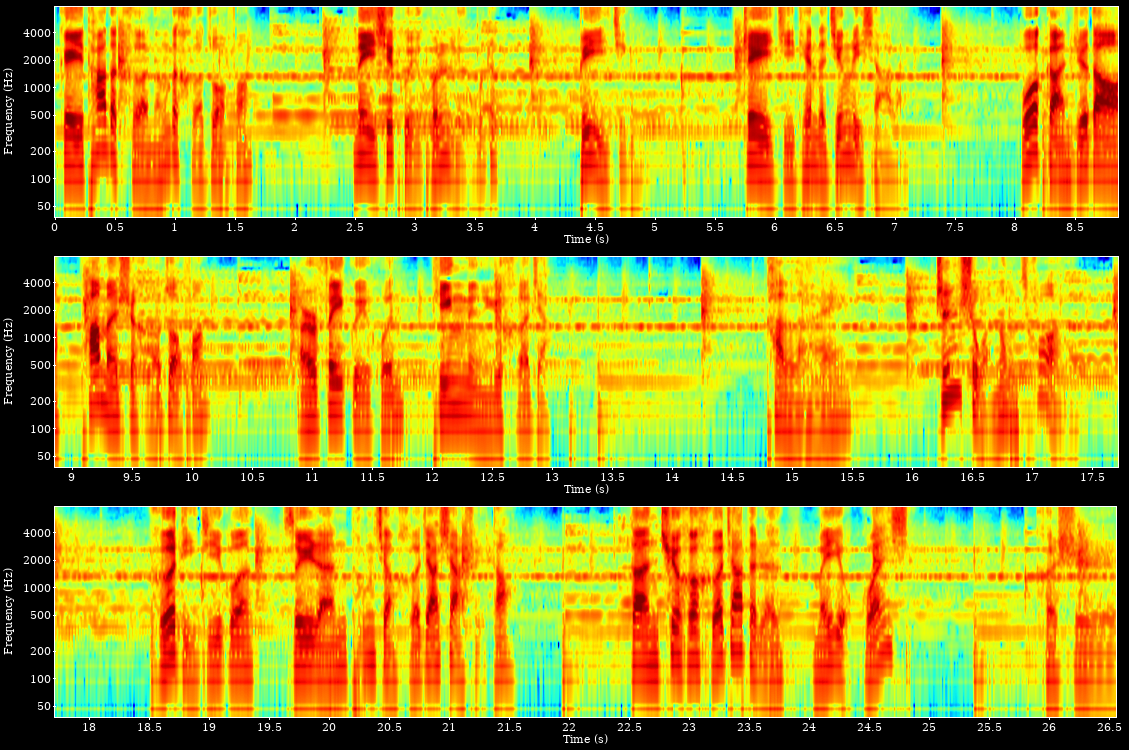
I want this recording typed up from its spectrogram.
给他的可能的合作方那些鬼魂留着。毕竟这几天的经历下来，我感觉到他们是合作方，而非鬼魂听命于何家。看来真是我弄错了。河底机关虽然通向何家下水道，但却和何家的人没有关系。可是，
